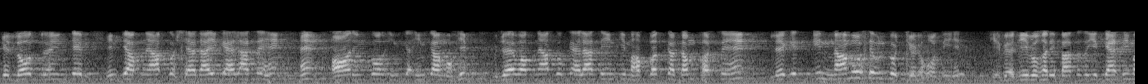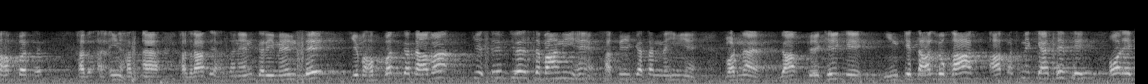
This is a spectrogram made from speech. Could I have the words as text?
کہ لوگ جو ہے ان کے ان کے اپنے آپ کو شہدائی کہلاتے ہیں اور ان کو، ان کا ان کا محب جو ہے وہ اپنے آپ کو کہلاتے ہیں، ان کی محبت کا دم بھرتے ہیں، لیکن ان ناموں سے ان کو چڑ ہوتی ہے۔ یہ بھی عجیب و غریب بات ہے، تو یہ کیسی محبت ہے؟ حضرات حسنین کریمین سے یہ محبت کا دعویٰ یہ صرف جو ہے زبانی ہے حقیقت نہیں ہے۔ ورنہ آپ دیکھیں کہ ان کے تعلقات آپس میں کیسے تھے اور ایک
